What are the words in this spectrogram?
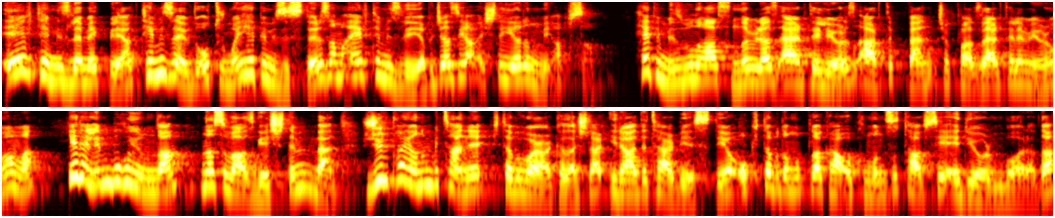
Ev temizlemek bile, yani temiz evde oturmayı hepimiz isteriz ama ev temizliği yapacağız. Ya işte yarın mı yapsam? Hepimiz bunu aslında biraz erteliyoruz. Artık ben çok fazla ertelemiyorum ama Gelelim bu huyumdan nasıl vazgeçtim ben. Jules Payot'un bir tane kitabı var arkadaşlar. İrade Terbiyesi diye. O kitabı da mutlaka okumanızı tavsiye ediyorum bu arada.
